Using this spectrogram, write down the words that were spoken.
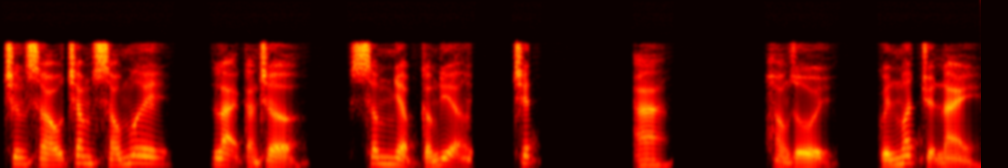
Chương 660, lại cản trở, xâm nhập cấm địa, chết. A. hỏng rồi, quên mất chuyện này.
